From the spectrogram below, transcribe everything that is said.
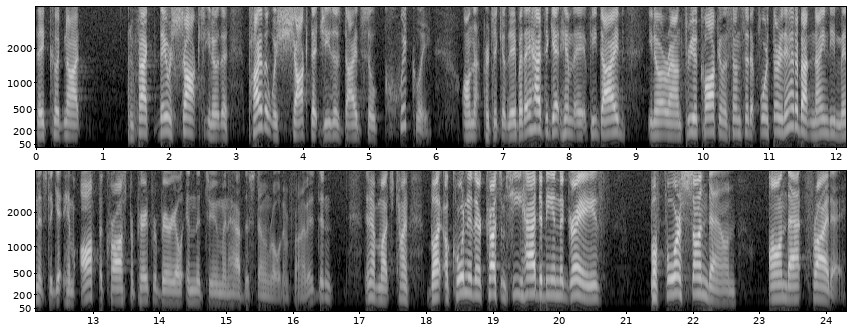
They could not in fact, they were shocked, you know, the Pilate was shocked that Jesus died so quickly on that particular day, but they had to get him if he died you know, around 3 o'clock and the sun set at 4.30. They had about 90 minutes to get him off the cross, prepared for burial in the tomb, and have the stone rolled in front of it. It didn't, didn't have much time. But according to their customs, he had to be in the grave before sundown on that Friday.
